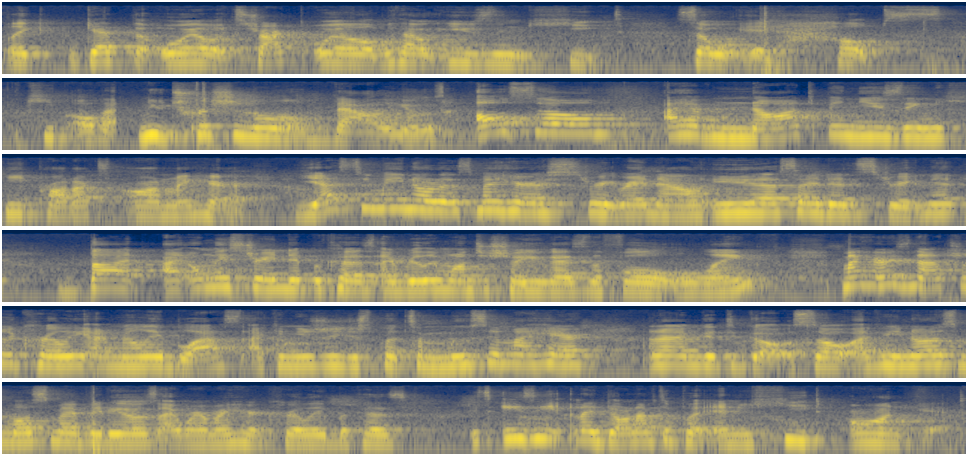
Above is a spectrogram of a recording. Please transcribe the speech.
like get the oil, extract oil without using heat. So it helps keep all that nutritional values. Also, I have not been using heat products on my hair. Yes, you may notice my hair is straight right now. Yes, I did straighten it, but I only strained it because I really want to show you guys the full length. My hair is naturally curly. I'm really blessed. I can usually just put some mousse in my hair and I'm good to go. So if you notice most of my videos, I wear my hair curly because it's easy and I don't have to put any heat on it.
